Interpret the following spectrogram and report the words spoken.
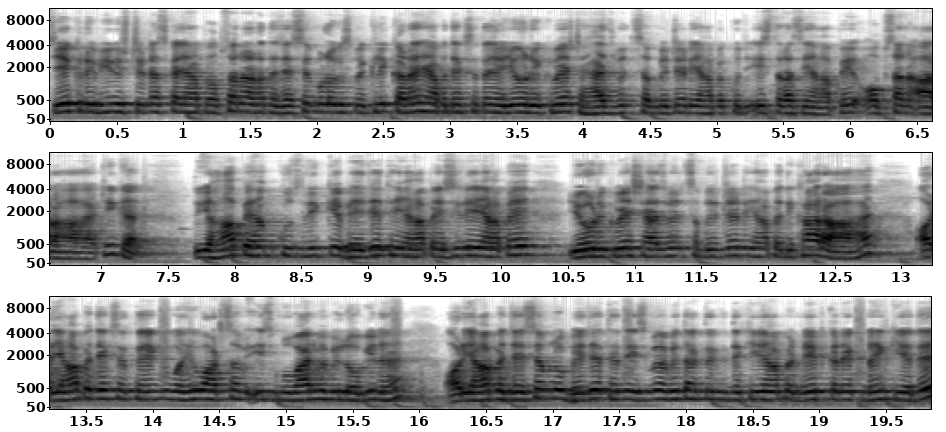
चेक रिव्यू स्टेटस का यहाँ पे ऑप्शन आ रहा था जैसे हम लोग इस पर क्लिक कर रहे हैं यहाँ पे देख सकते हैं your request has been submitted यहाँ पे कुछ इस तरह से यहाँ पे ऑप्शन आ रहा है ठीक है तो यहाँ पे हम कुछ लिख के भेजे थे, यहाँ पे इसीलिए यहाँ पे your request has been submitted यहाँ पे दिखा रहा है। और यहाँ पे देख सकते हैं कि वही व्हाट्सअप इस मोबाइल में भी लॉगिन है और यहाँ पे जैसे हम लोग भेजे थे तो इसमें अभी तक देखिए यहाँ पे नेट कनेक्ट नहीं किए थे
